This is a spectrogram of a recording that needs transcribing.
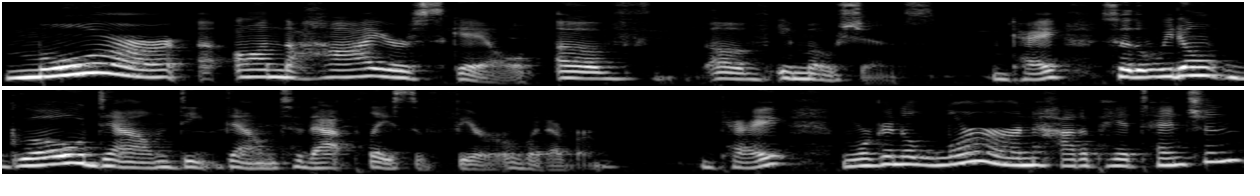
more uh, on the higher scale of of emotions okay so that we don't go down deep down to that place of fear or whatever okay and we're going to learn how to pay attention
